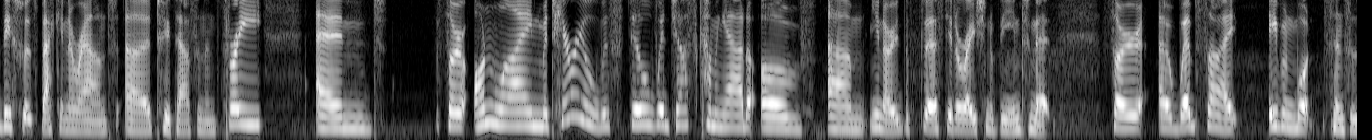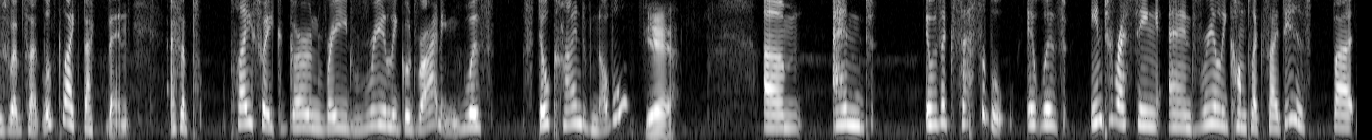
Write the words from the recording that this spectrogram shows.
this was back in around uh, 2003, and so online material was still we're just coming out of um, you know the first iteration of the internet. So a website, even what Senses' website looked like back then, as a p- place where you could go and read really good writing, was still kind of novel. Yeah. Um, and it was accessible. It was interesting and really complex ideas, but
